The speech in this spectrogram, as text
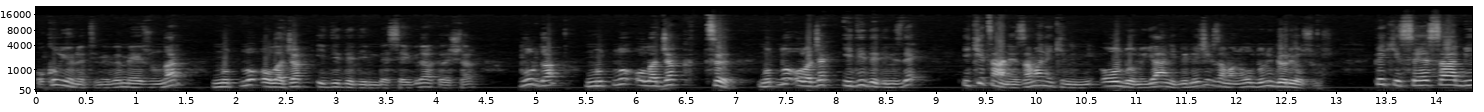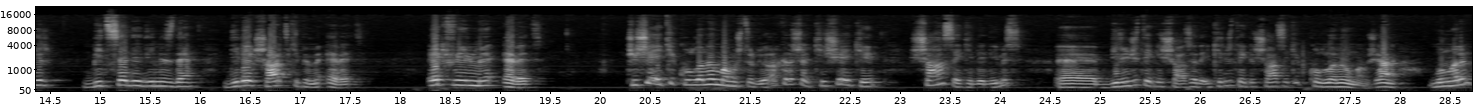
okul yönetimi ve mezunlar mutlu olacak idi dediğimde sevgili arkadaşlar burada mutlu olacaktı mutlu olacak idi dediğinizde iki tane zaman ekinin olduğunu yani birleşik zaman olduğunu görüyorsunuz. Peki SSA 1 bitse dediğinizde dilek şart kipi mi? Evet. Ek fiil mi? Evet. Kişi eki kullanılmamıştır diyor. Arkadaşlar kişi eki şahıs eki dediğimiz e, birinci tekil şahıs ya da ikinci tekil şahıs eki kullanılmamış. Yani bunların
